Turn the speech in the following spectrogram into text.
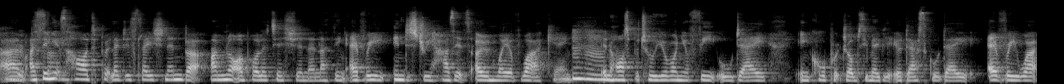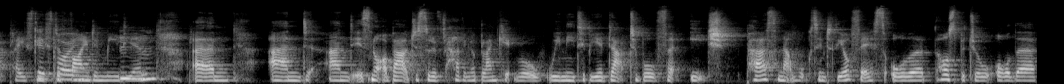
Um, I think it's hard to put legislation in, but I'm not a politician, and I think every industry has its own way of working. Mm-hmm. In hospital, you're on your feet all day. In corporate jobs, you may be at your desk all day. Every workplace needs to point. Mm-hmm. find a median. Um, and and it's not about just sort of having a blanket rule. We need to be adaptable for each person that walks into the office or the hospital or the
